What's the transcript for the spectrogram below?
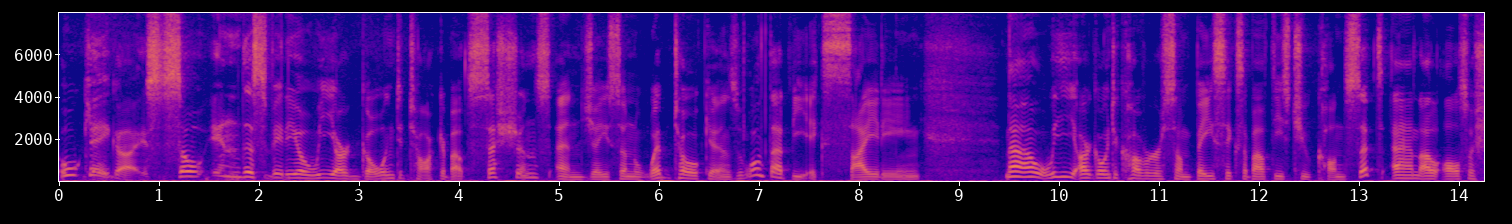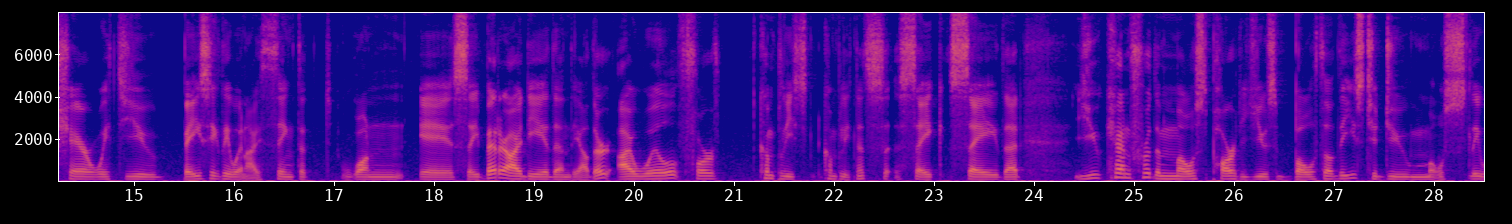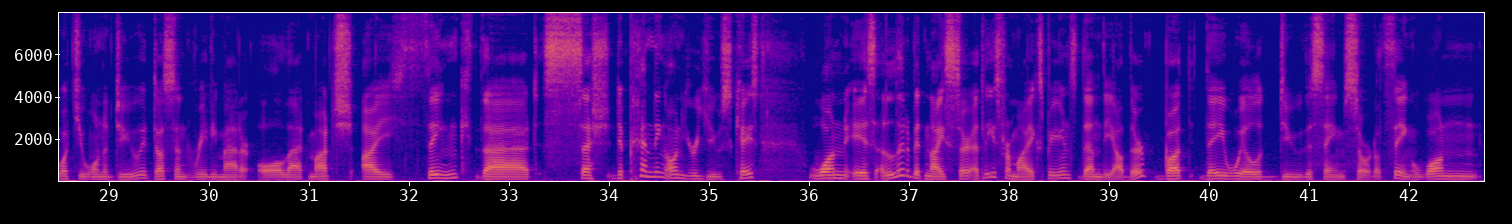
Okay guys, so in this video we are going to talk about sessions and JSON Web Tokens. Won't that be exciting? Now we are going to cover some basics about these two concepts and I'll also share with you basically when I think that one is a better idea than the other. I will for complete completeness sake say that you can, for the most part, use both of these to do mostly what you want to do. It doesn't really matter all that much. I think that, depending on your use case, one is a little bit nicer, at least from my experience, than the other, but they will do the same sort of thing. One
